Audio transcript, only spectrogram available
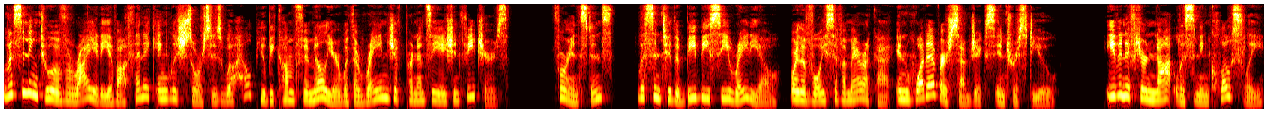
Listening to a variety of authentic English sources will help you become familiar with a range of pronunciation features. For instance, Listen to the BBC Radio or the Voice of America in whatever subjects interest you. Even if you're not listening closely,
